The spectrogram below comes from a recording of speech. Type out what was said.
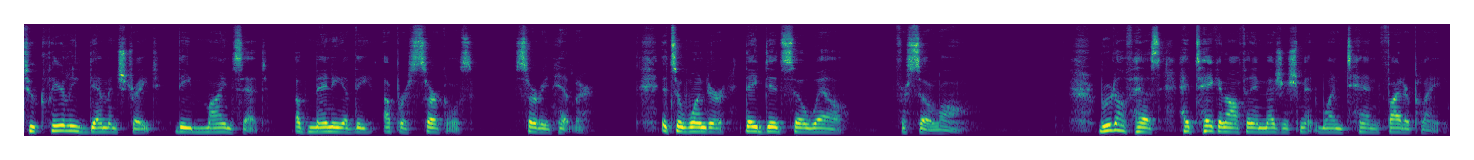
to clearly demonstrate the mindset of many of the upper circles serving Hitler. It's a wonder they did so well for so long. Rudolf Hess had taken off in a Messerschmitt 110 fighter plane.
